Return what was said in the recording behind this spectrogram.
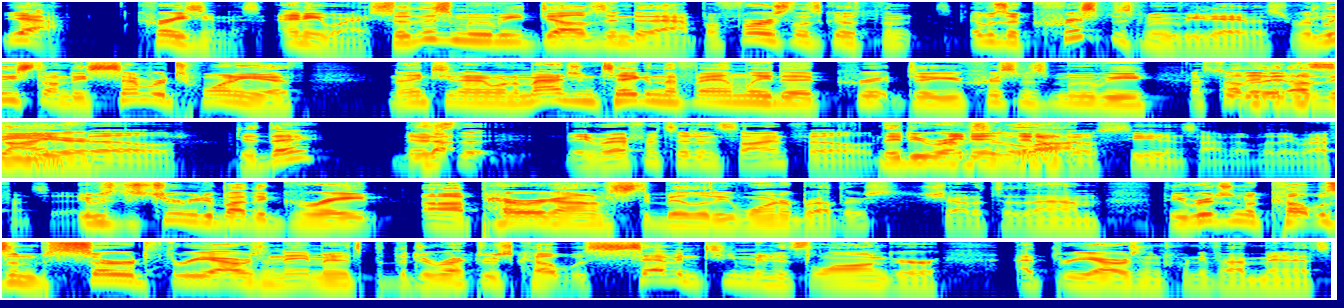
yeah, craziness. Anyway, so this movie delves into that. But first, let's go. Through, it was a Christmas movie, Davis, released on December twentieth, nineteen ninety one. Imagine taking the family to to your Christmas movie That's what of they the, did of in the year. Seinfeld. Did they? There's that- the they reference it in Seinfeld. They do reference did- it a they lot. don't go see it in Seinfeld, but they reference it. It was distributed by the great uh, Paragon of Stability Warner Brothers. Shout out to them. The original cut was an absurd three hours and eight minutes, but the director's cut was 17 minutes longer at three hours and 25 minutes.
